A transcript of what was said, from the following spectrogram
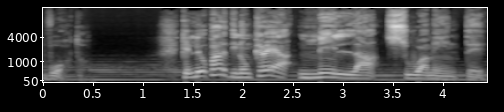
vuoto. Che Leopardi non crea nella sua mente.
